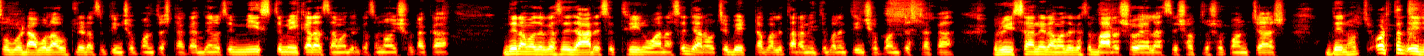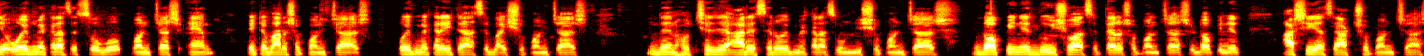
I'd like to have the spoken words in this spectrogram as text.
সোবো ডাবল আউটলেট আছে তিনশো পঞ্চাশ টাকা দেন হচ্ছে মিস্ট মেকার আছে আমাদের কাছে নয়শো টাকা। দেন আমাদের কাছে আর এস থ্রি ওয়ান আছে, যারা হচ্ছে বেডটা পালে তারা নিতে পারেন তিনশো পঞ্চাশ টাকা। রিসানের আমাদের কাছে বারোশো এল আছে, সতেরোশো পঞ্চাশ। দেন হচ্ছে, অর্থাৎ এই যে ওয়েব মেকার আছে সোবো পঞ্চাশ এম এটা বারোশো পঞ্চাশ। ওয়েব মেকার এটা আছে বাইশশো পঞ্চাশ দেন হচ্ছে যে আর এস এর ওয়েব মেকার আছে উনিশশো পঞ্চাশ ডপিনের দুইশো আছে তেরোশো পঞ্চাশ ডপিনের আশি আছে আটশো পঞ্চাশ,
